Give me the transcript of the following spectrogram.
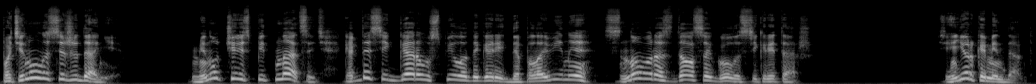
Потянулось ожидание. Минут через пятнадцать, когда сигара успела догореть до половины, снова раздался голос секретарши. «Сеньор комендант,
